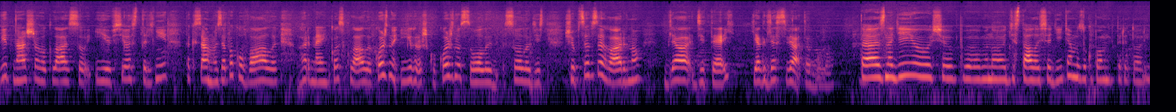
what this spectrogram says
від нашого класу і всі остальні так само запакували, гарненько склали кожну іграшку, кожну солод- солодість, щоб це все гарно для дітей, як для свята було. Та з надією, щоб воно дісталося дітям з окупованих територій.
